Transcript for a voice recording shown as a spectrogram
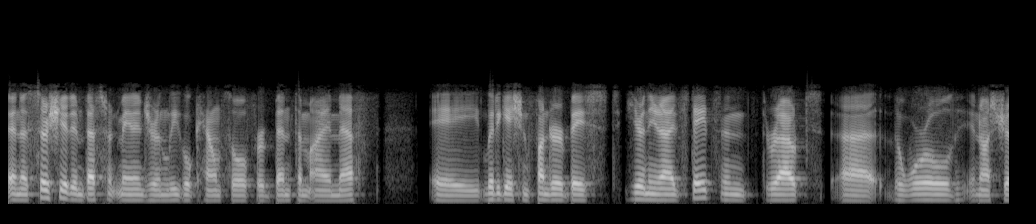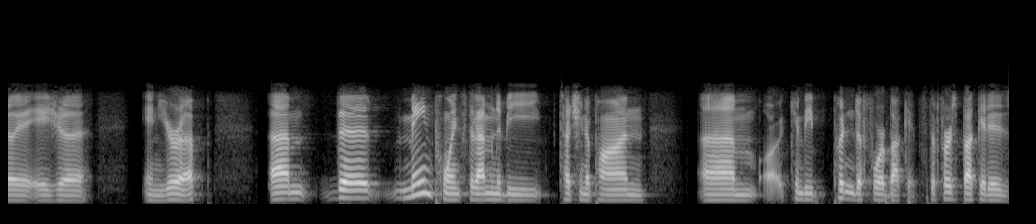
an associate investment manager and legal counsel for Bentham IMF a litigation funder based here in the United States and throughout uh, the world in Australia, Asia, and Europe. Um, the main points that I'm going to be touching upon um, are, can be put into four buckets. The first bucket is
